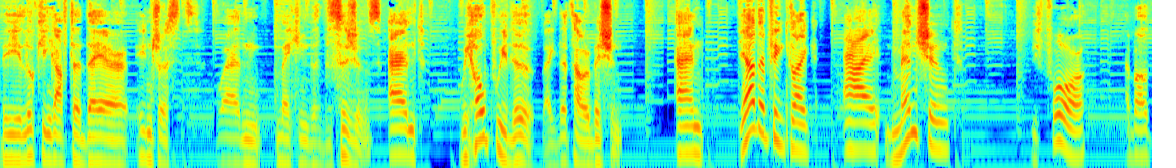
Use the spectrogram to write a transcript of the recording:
be looking after their interests when making the decisions. And we hope we do. Like that's our mission. And the other thing, like I mentioned before about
